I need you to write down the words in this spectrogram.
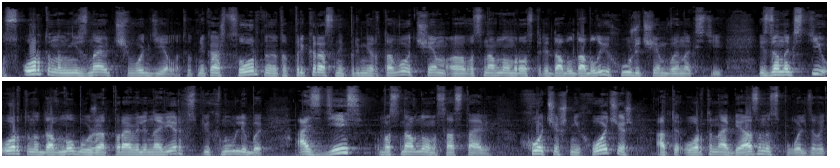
С Ортоном не знают, чего делать. Вот мне кажется, Ортон это прекрасный пример того, чем э, в основном ростере WWE хуже, чем в NXT. Из NXT Ортона давно бы уже отправили наверх, спихнули бы. А здесь в основном составе Хочешь, не хочешь, а ты Ортон обязан использовать.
